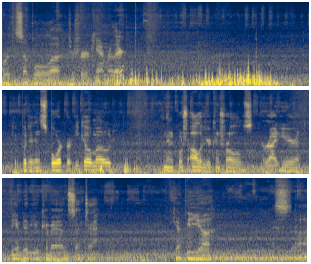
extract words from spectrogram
or the simple uh, just rear camera there. You can put it in sport or eco mode and then of course all of your controls are right here in BMW Command Center. Got the uh, nice uh,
